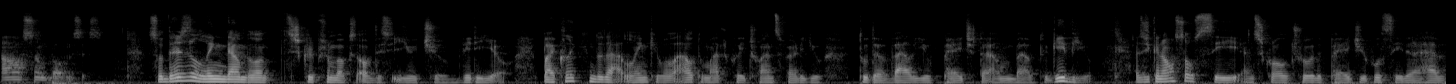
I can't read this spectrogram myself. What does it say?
awesome bonuses. So there's a link down below in the description box of this YouTube video. By clicking to that link, it will automatically transfer you to the value page that I'm about to give you. As you can also see and scroll through the page, you will see that I have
